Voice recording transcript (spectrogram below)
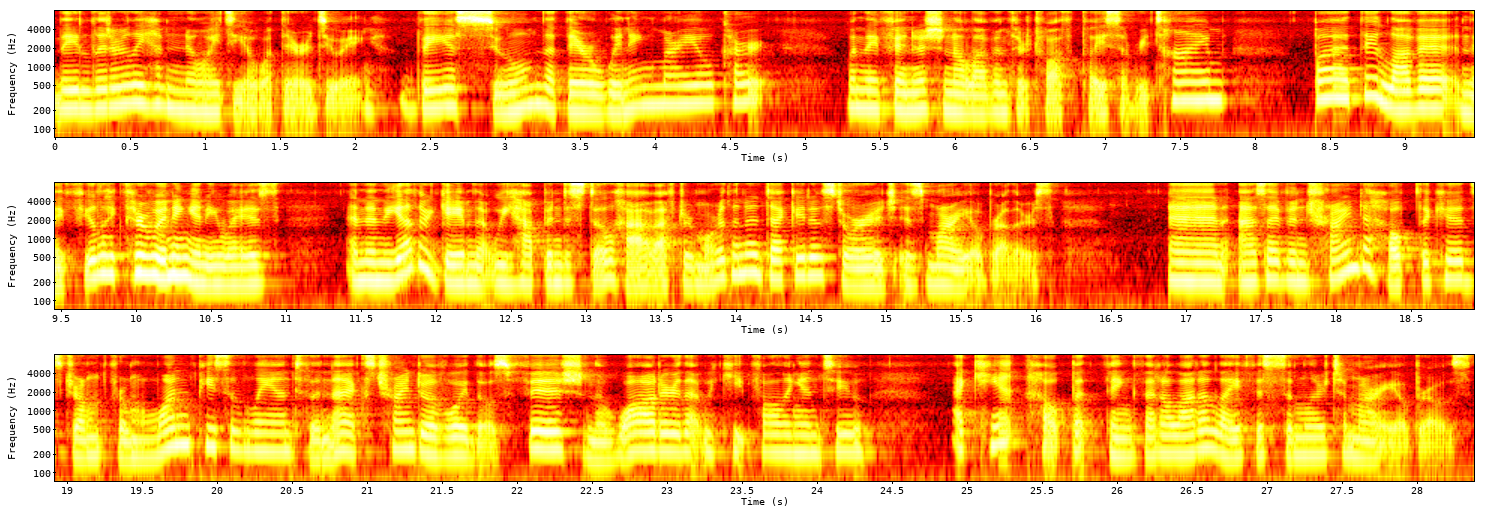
they literally have no idea what they are doing. They assume that they are winning Mario Kart when they finish in 11th or 12th place every time, but they love it and they feel like they're winning anyways. And then the other game that we happen to still have after more than a decade of storage is Mario Brothers. And as I've been trying to help the kids jump from one piece of land to the next, trying to avoid those fish and the water that we keep falling into, I can't help but think that a lot of life is similar to Mario Bros.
